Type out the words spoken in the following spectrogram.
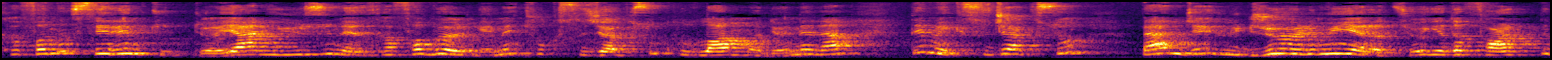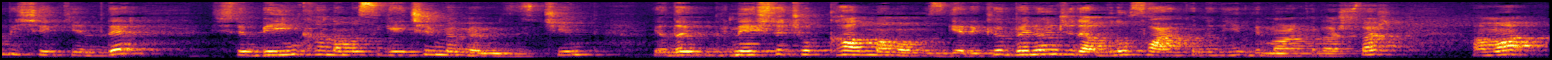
kafanı serin tut diyor. Yani yüzüne, kafa bölgene çok sıcak su kullanma diyor. Neden? Demek ki sıcak su bence hücre ölümü yaratıyor ya da farklı bir şekilde işte beyin kanaması geçirmememiz için ya da güneşte çok kalmamamız gerekiyor. Ben önceden bunun farkında değildim arkadaşlar. Ama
